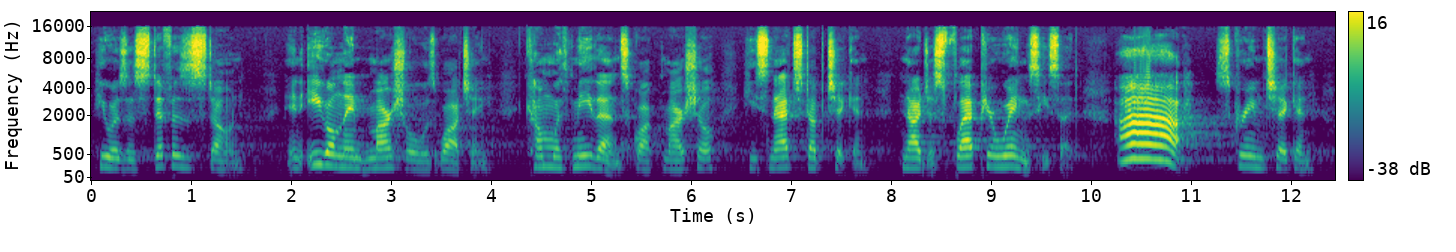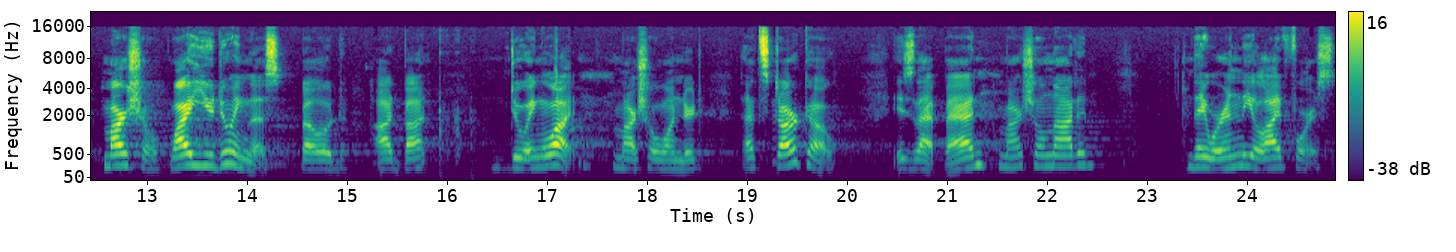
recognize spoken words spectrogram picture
He was as stiff as a stone. An eagle named Marshall was watching. Come with me then, squawked Marshall. He snatched up Chicken. Now just flap your wings, he said. Ah! screamed Chicken. Marshall, why are you doing this? bellowed Oddbot. Doing what? Marshall wondered. That's Darko. Is that bad? Marshall nodded. They were in the alive forest.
